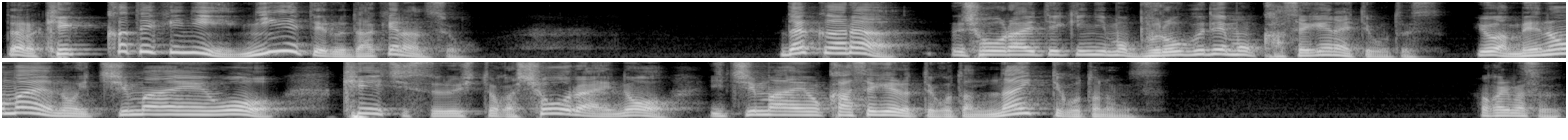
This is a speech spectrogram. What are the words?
だから結果的に逃げてるだけなんですよ。だから、将来的にもブログでも稼げないってことです。要は目の前の1万円を軽視する人が将来の1万円を稼げるってことはないってことなんです。わかります？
